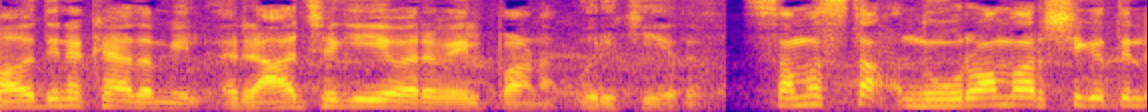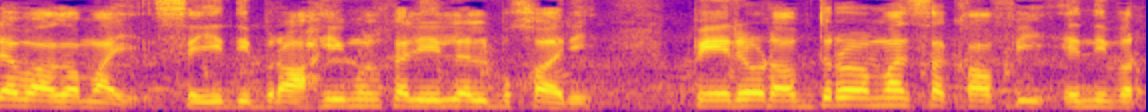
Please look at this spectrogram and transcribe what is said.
മദീന അക്കാദമിയിൽ രാജകീയ വരവേൽപ്പാണ് ഒരുക്കിയത്. സമസ്ത നൂറാം വാർഷികത്തിന്റെ ഭാഗമായി സെയ്ദ് ഇബ്രാഹിമുൽ ഖലീൽ അൽ ബുഖാരി പേരോട് അബ്ദുറഹ്മാൻ സഖാഫി എന്നിവർ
